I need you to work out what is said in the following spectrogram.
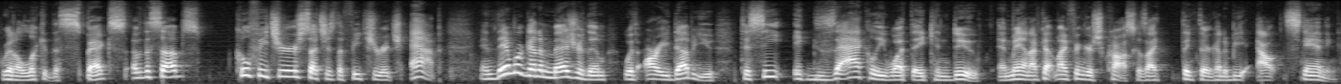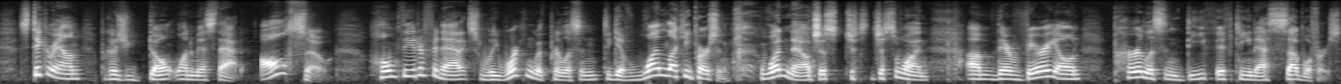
we're going to look at the specs of the subs, cool features such as the feature-rich app, and then we're going to measure them with REW to see exactly what they can do. And man, I've got my fingers crossed because I think they're going to be outstanding. Stick around because you don't want to miss that. Also, Home Theater Fanatics will be working with Perlisten to give one lucky person, one now, just just just one, um, their very own Perlisten D15S subwoofers.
